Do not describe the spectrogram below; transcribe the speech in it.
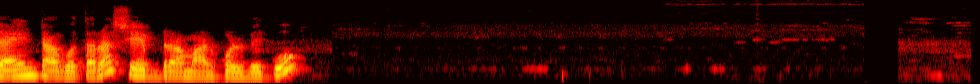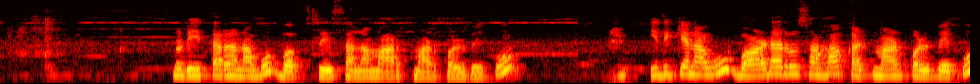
ಜಾಯಿಂಟ್ ಆಗೋ ಥರ ಶೇಪ್ ಡ್ರಾ ಮಾಡ್ಕೊಳ್ಬೇಕು. ನೋಡಿ, ಈ ಥರ ನಾವು ಬಬ್ ಮಾರ್ಕ್ ಮಾಡ್ಕೊಳ್ಬೇಕು. ಇದಕ್ಕೆ ನಾವು ಬಾರ್ಡರು ಸಹ ಕಟ್ ಮಾಡ್ಕೊಳ್ಬೇಕು.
